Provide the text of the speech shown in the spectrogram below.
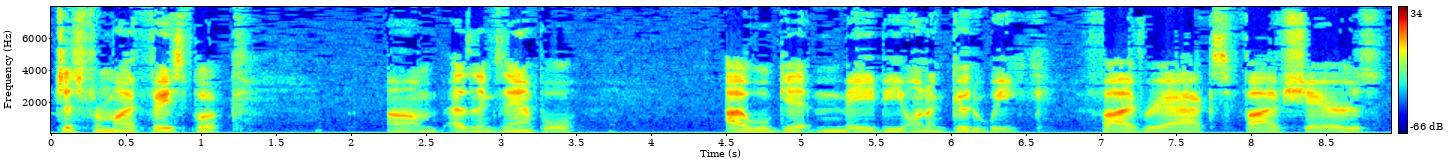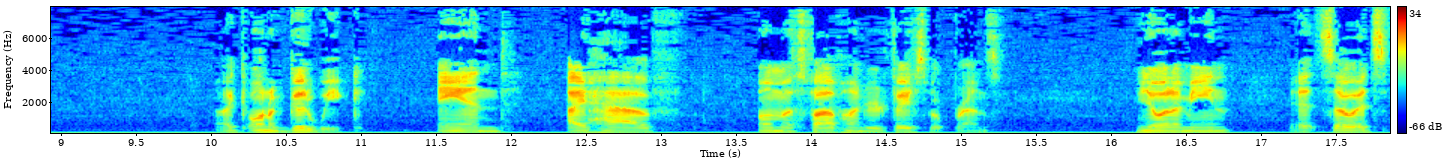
just from my Facebook um, as an example, I will get maybe on a good week five reacts, five shares, like on a good week, and I have almost 500 Facebook friends. You know what I mean? It so it's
